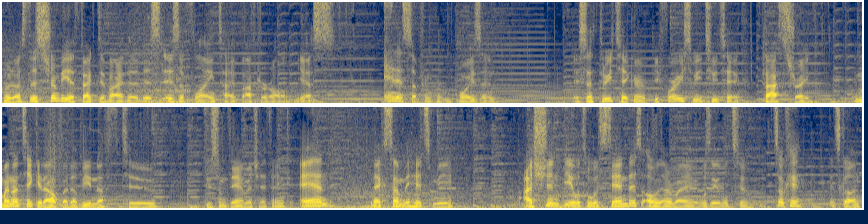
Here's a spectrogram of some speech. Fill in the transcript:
who knows. This shouldn't be effective either. This is a flying type after all, yes. And it's suffering from poison. It's a 3 ticker. Before it used to be 2 tick. Fast strike. It might not take it out, but it'll be enough to do some damage, I think. And next time it hits me, I shouldn't be able to withstand this. Oh, never mind. I was able to. It's okay. It's gone.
